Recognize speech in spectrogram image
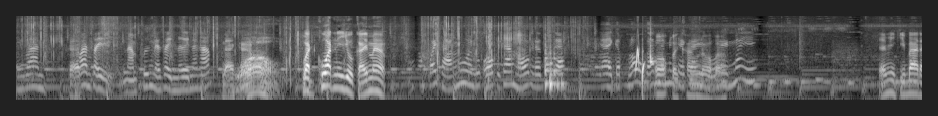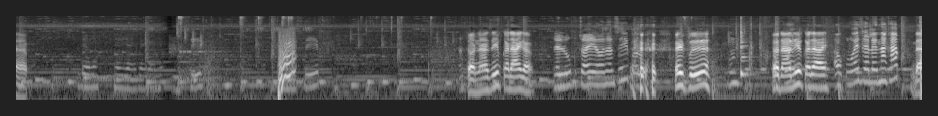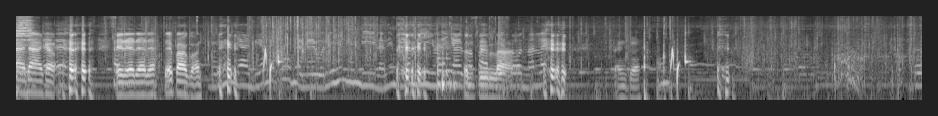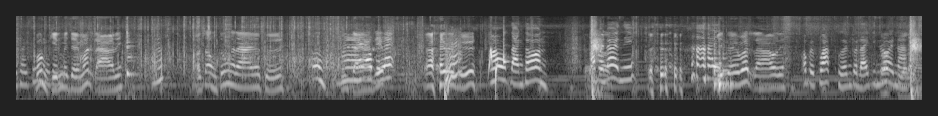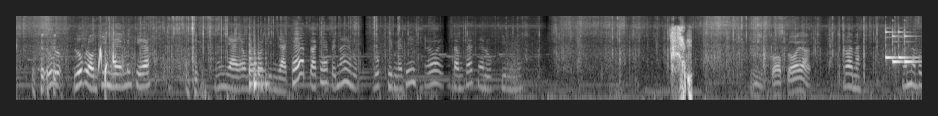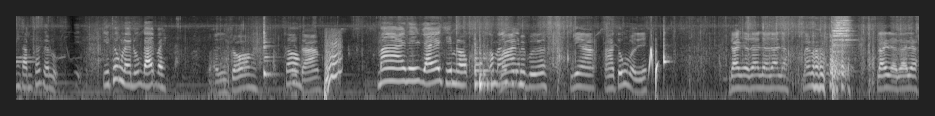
นี่ว่าน ครับ ว่านใส่น้ำผึ้งและใส่เนยนะครับได้ครับวัดกวดนี่อยู่ไกลมาก ต้องไปทางนู้นลูกออกไปข้างนอกแล้วต้องจะยายกับเรากันออกไม่ไปใช่ข้างนอกใครอะเองไหมจะมีกี่บาทอะครับเดี๋ยวนะยายๆไปกันสิบสิบตอนหน้าซิฟก็ได้ครับ แล้วลูกใจเอานั่นสิบเฮ้ยฟื้ออืมก็นารีบก็ได้ เอากล้วยใส่เลยนะครับ ได้ได้ครับ เออ เดี๋ยวเดี๋ยวเดี๋ยวได้เปล่าก่อนเออยายเบี้ย มีอยู่ในยายเป็นประฟิปาลเบี้ล่ายต้นนั้นแหละ ตั้งก่อนเออใส่ตู้ผมกินไม่ใจมัดดาวนี่ฮะเอาสองตุ้งก็ได้ไม่ปือเออมาเอาไปเลยได้ไม่ปือเอาต่างทอนเอาไปเลยนี่กินไม่มัดดาวเลยเอาไปฟักเพื่อนก็ได้กินด้วยนะลูกลูกลองชิมเลยไม่เชื่อนี่ยายเอามาลองชิมอยากแคบแต่แคบไปไหนลูกลูกชิมมาที่ร้อยทำแซ่บเนี่ยลูกชิมนี่ อืม กรอบร้อยอะร้อยไหมนั่นน่ะเพิ่งทำแซ่บเลยลูกกี่ทุ่งเลยลูกได้ไปอันนี้จ้องจ้องนี่ตามไม่นี่ยายให้ชิมหรอกเอามาไม่ให้ชิมไม่ปือเนี่ยหาตุ้งแบบนี้ได้เลยได้เลยได้เลยไม่ไม่ไม่ได้เลยได้เลย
